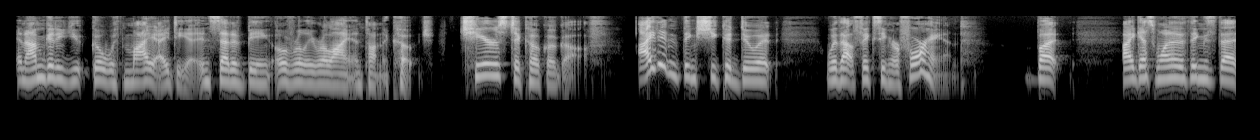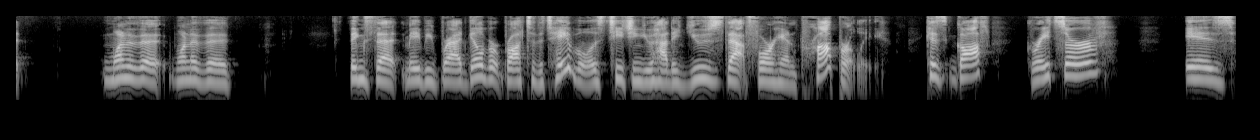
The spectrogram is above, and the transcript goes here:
and I'm going to go with my idea instead of being overly reliant on a coach. Cheers to Coco Gauff. I didn't think she could do it without fixing her forehand. But I guess one of the things that one of the one of the things that maybe Brad Gilbert brought to the table is teaching you how to use that forehand properly. Because Gauff, great serve, is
